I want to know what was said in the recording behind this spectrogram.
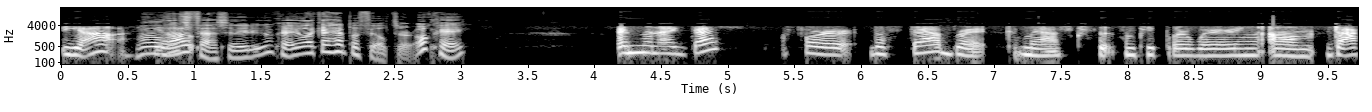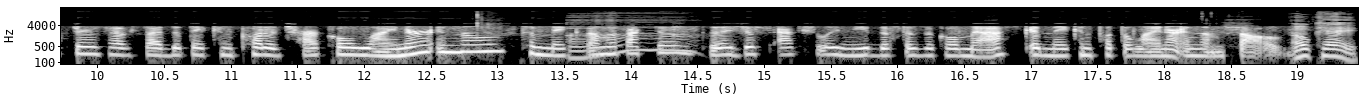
Yeah. Well, yep. that's fascinating. Okay, like a HEPA filter. Okay. And then I guess for the fabric masks that some people are wearing, um, doctors have said that they can put a charcoal liner in those to make them effective. Ah. They just actually need the physical mask and they can put the liner in themselves. Okay.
